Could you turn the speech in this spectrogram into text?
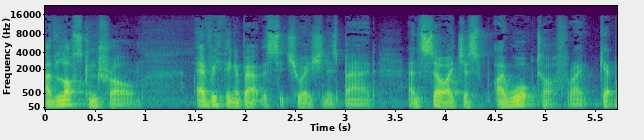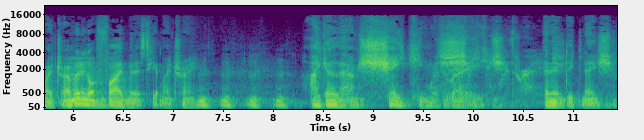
I've lost control. Everything about this situation is bad. And so I just, I walked off, right? Get my train. I've only got five minutes to get my train. I go there, I'm shaking with rage, and indignation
